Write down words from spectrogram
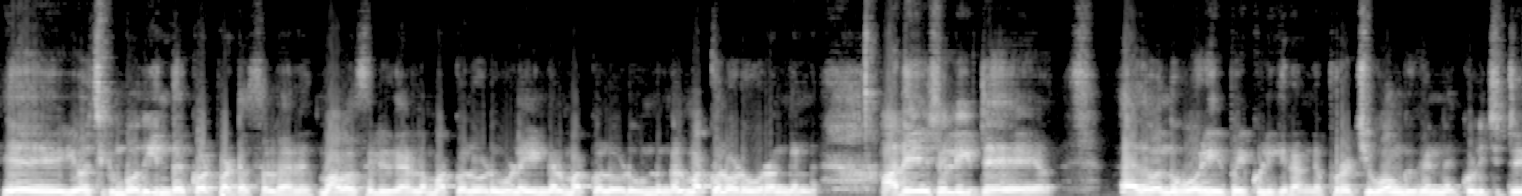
யோசிக்கும்போது யோசிக்கும் போது இந்த கோட்பாட்டை சொல்றாரு. மாவா சொல்லியிருக்காருல மக்களோடு உழையுங்கள் மக்களோடு உண்ணுங்கள் மக்களோடு உரங்கள் அதையே சொல்லிக்கிட்டு அது வந்து ஓடி போய் குளிக்கிறாங்க. புரட்சி ஓங்குகன்னு குளிச்சுட்டு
